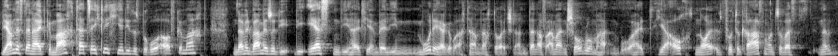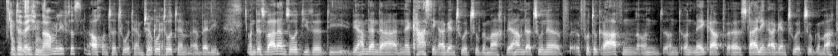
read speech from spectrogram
wir haben das dann halt gemacht, tatsächlich, hier dieses Büro aufgemacht. Und damit waren wir so die, die Ersten, die halt hier in Berlin Mode hergebracht haben nach Deutschland. Dann auf einmal einen Showroom hatten, wo halt hier auch neu, Fotografen und sowas. Ne, unter welchem Namen lief das? Auch unter Totem, Giro okay. Totem äh, Berlin. Und das war dann so diese, die, wir haben dann da eine Casting-Agentur zugemacht. Wir haben dazu eine Fotografen- und, und, und Make-up-Styling-Agentur äh, zugemacht,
